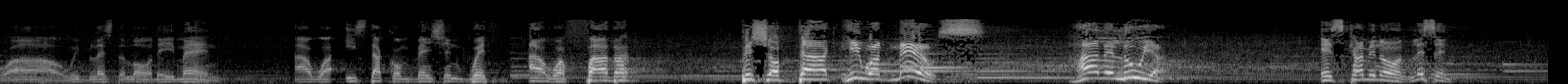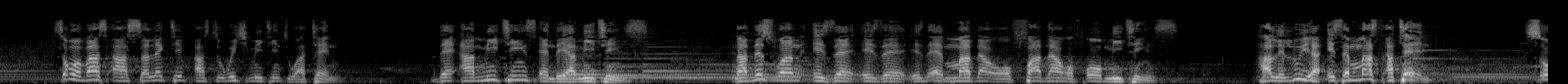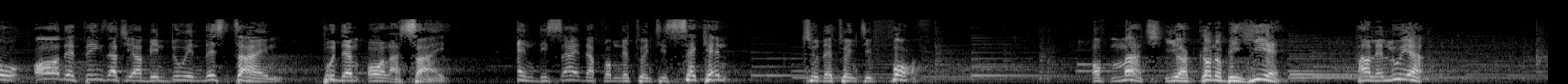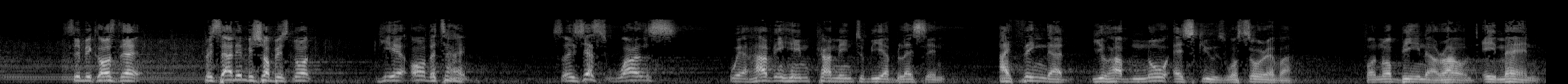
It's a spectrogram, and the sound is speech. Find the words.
Wow. We bless the Lord. Amen. Our Easter convention with our father, Bishop Dag Heward Mills. Hallelujah. It's coming on. Listen. Some of us are selective as to which meeting to attend. There are meetings and there are meetings. Now, this one is the is the is the mother or father of all meetings. Hallelujah! It's a must attend. So, all the things that you have been doing this time, put them all aside, and decide that from the twenty second to the twenty fourth of March, you are going to be here. Hallelujah! See, because the presiding bishop is not here all the time. So it's just once we're having him come in to be a blessing, I think that you have no excuse whatsoever for not being around. Amen.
